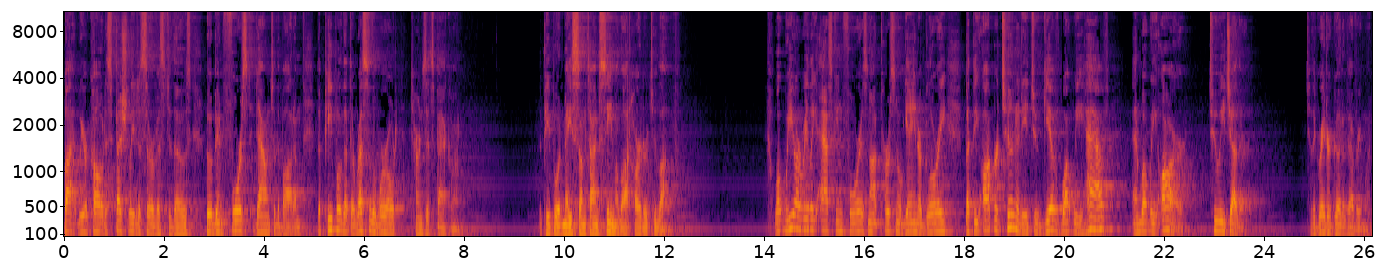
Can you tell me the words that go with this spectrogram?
But we are called especially to service to those who have been forced down to the bottom, the people that the rest of the world turns its back on, the people it may sometimes seem a lot harder to love. What we are really asking for is not personal gain or glory, but the opportunity to give what we have and what we are to each other, to the greater good of everyone.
